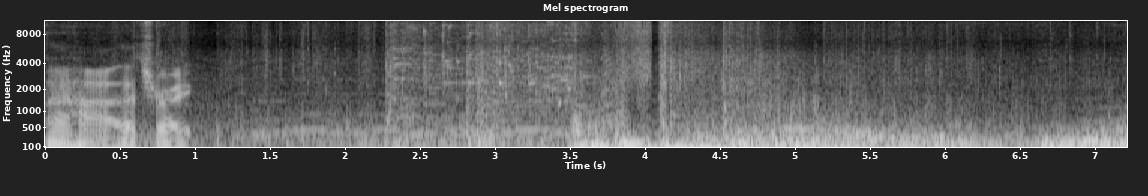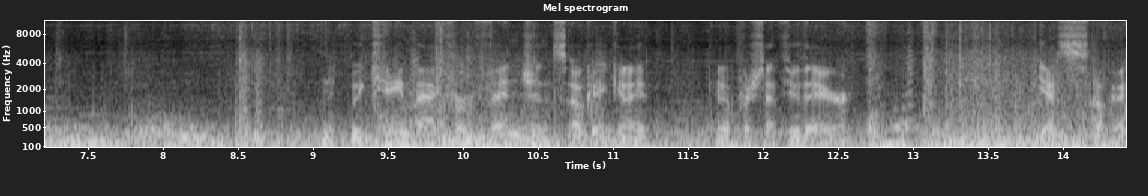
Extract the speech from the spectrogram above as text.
Aha, that's right. Came back for vengeance. Okay, can I can I push that through there? Yes, okay.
